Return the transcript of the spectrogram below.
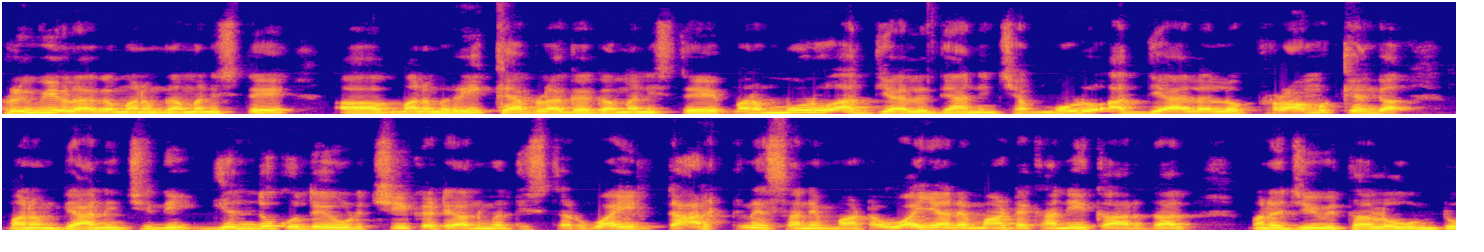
ప్రివ్యూ లాగా మనం గమనిస్తే మనం రీక్యాప్ లాగా గమనిస్తే మనం మూడు అధ్యాయాలు ధ్యానించాం. మూడు అధ్యాయాలలో ప్రాముఖ్యంగా మనం ధ్యానించింది ఎందుకు దేవుడు చీకటి అనుమతిస్తారు? వై డార్క్నెస్ అనే మాట? వై అనే మాటకి అనేక అర్థాలు మన జీవితాల్లో ఉంటూ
